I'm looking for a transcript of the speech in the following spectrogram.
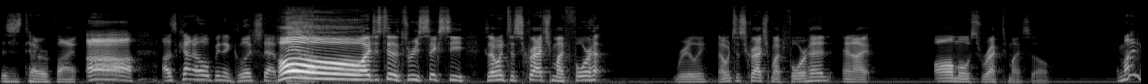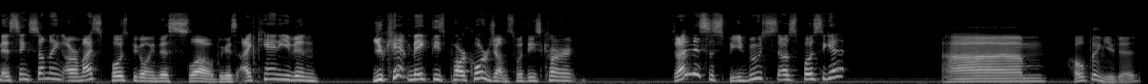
This is terrifying. Ah, I was kind of hoping to glitch that. Oh, I just did a 360 because I went to scratch my forehead. Really? I went to scratch my forehead and I almost wrecked myself. Am I missing something, or am I supposed to be going this slow? Because I can't even. You can't make these parkour jumps with these current. Did I miss a speed boost I was supposed to get? Um, hoping you did.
